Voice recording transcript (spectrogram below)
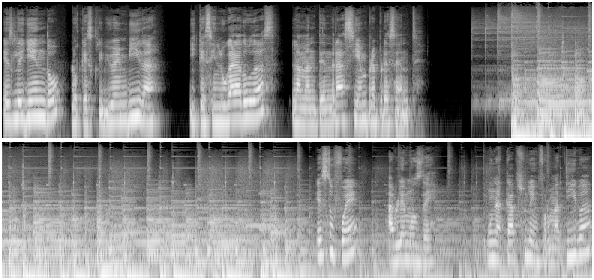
es leyendo lo que escribió en vida y que sin lugar a dudas la mantendrá siempre presente. Esto fue Hablemos de una cápsula informativa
